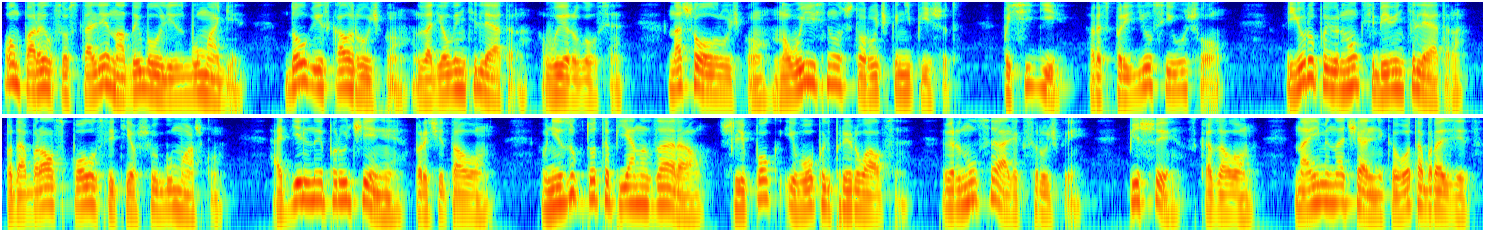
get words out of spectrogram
Он порылся в столе, надыбал лист бумаги. Долго искал ручку, задел вентилятор, выругался. Нашел ручку, но выяснил, что ручка не пишет. «Посиди», распорядился и ушел. Юра повернул к себе вентилятор, подобрал с пола слетевшую бумажку. «Отдельное поручение», – прочитал он. Внизу кто-то пьяно заорал, шлепок и вопль прервался. Вернулся Алекс с ручкой. «Пиши», – сказал он, – «на имя начальника, вот образец».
